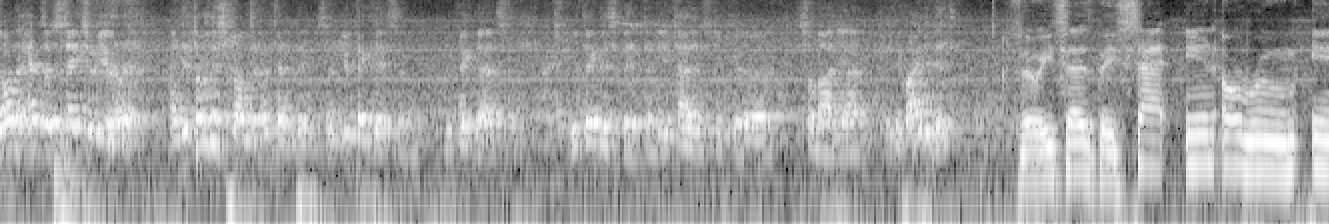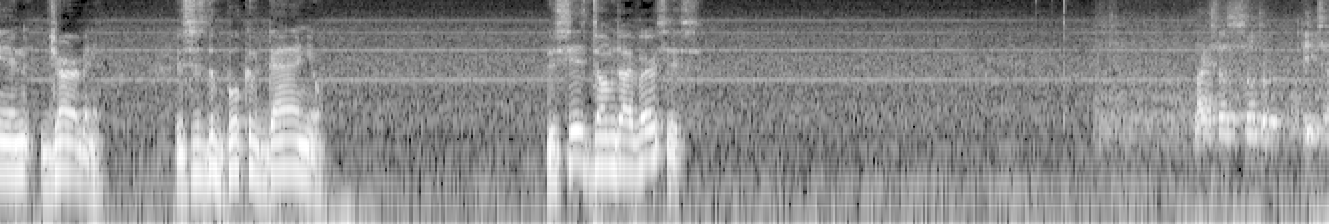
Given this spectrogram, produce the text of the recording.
all the heads of states of Europe, and they took this continent and they said, you take this and you take that, and you take this bit, and the Italians took uh, Somalia, they divided it. So he they sat in a room in Germany. This is the book of Daniel. This is Dum Diversas. like some sort of pizza.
